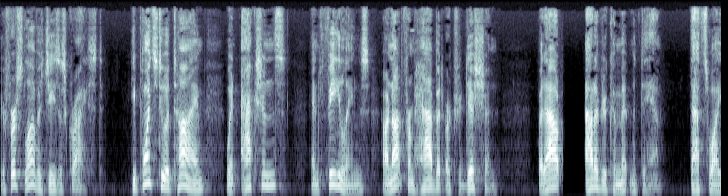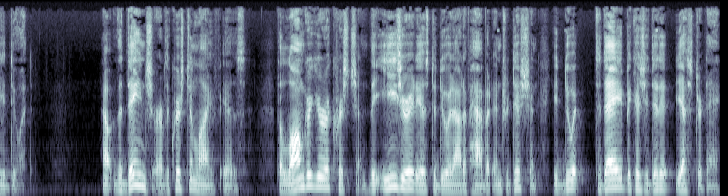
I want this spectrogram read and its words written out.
Your first love is Jesus Christ. He points to a time when actions and feelings are not from habit or tradition, but out, out of your commitment to Him. That's why you do it. Now, the danger of the Christian life is the longer you're a Christian, the easier it is to do it out of habit and tradition. You do it today because you did it yesterday.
